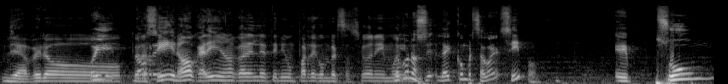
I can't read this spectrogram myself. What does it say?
Ya, pero. Oye, pero no, sí, no, cariño, no, con él he tenido un par de conversaciones. Muy... ¿Lo conoces? ¿La has conversado con él? Sí, po. Eh, Zoom,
